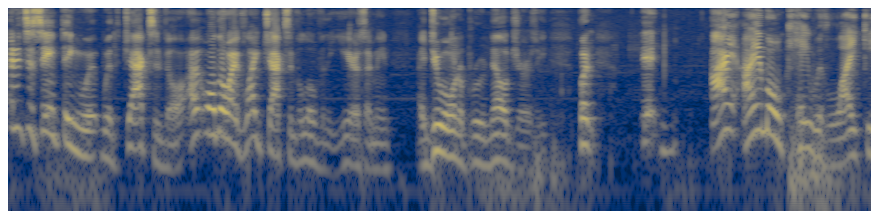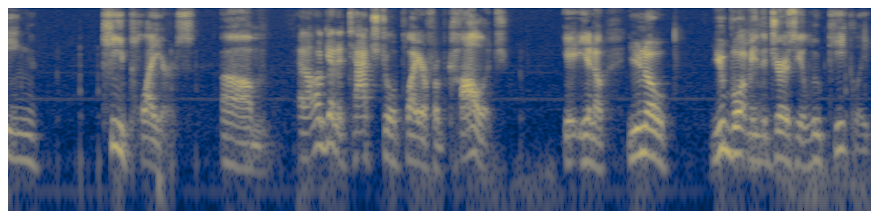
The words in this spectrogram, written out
and it's the same thing with, with Jacksonville. I, although I've liked Jacksonville over the years. I mean, I do own a Brunell jersey, but it, I I am okay with liking key players. Um, and I'll get attached to a player from college. You, you know, you know, you bought me the jersey of Luke Kuechly.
